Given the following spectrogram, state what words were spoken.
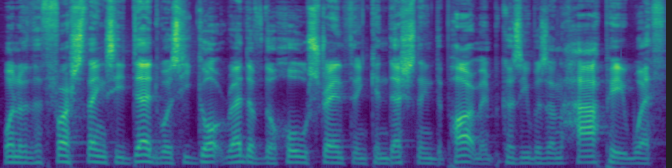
one of the first things he did was he got rid of the whole strength and conditioning department because he was unhappy with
